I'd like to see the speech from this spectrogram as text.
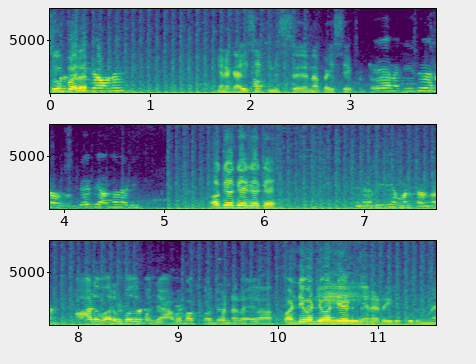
சூப்பர் எனக்கு ஐசைட் மிஸ் நான் போய் சேவ் பண்றேன். எனக்கு இது வேணும். பேபி அங்க அடி ஓகே ஓகே ஓகே என்ன வீடியோ பண்ணிட்டாங்க? ஆடு வரும்போது கொஞ்சம் ஆம பாக்ஸ் மட்டும் பண்ணாங்களா வண்டி வண்டி வண்டி என்னோட இது கொடுங்க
